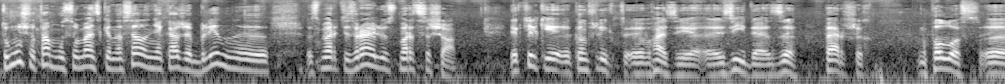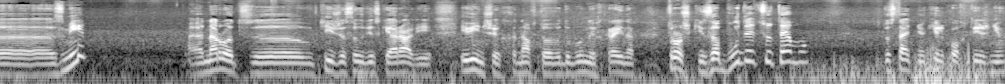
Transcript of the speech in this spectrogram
Тому що там мусульманське населення каже: блін, смерть Ізраїлю, смерть США. Як тільки конфлікт в Газі зійде з перших полос ЗМІ, народ в тій же Саудівській Аравії і в інших нафтовидобувних країнах трошки забуде цю тему, достатньо кількох тижнів.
